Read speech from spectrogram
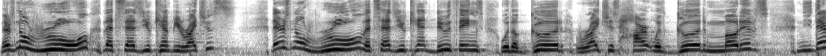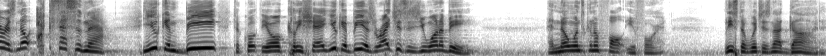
There's no rule that says you can't be righteous. There's no rule that says you can't do things with a good, righteous heart, with good motives. There is no excess in that. You can be, to quote the old cliche, you can be as righteous as you want to be. And no one's going to fault you for it, least of which is not God.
